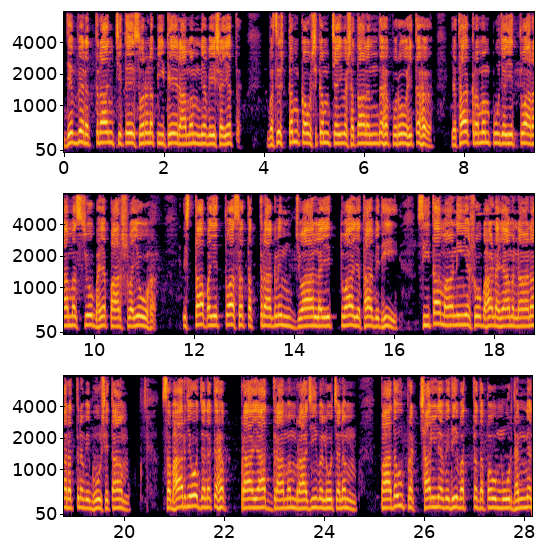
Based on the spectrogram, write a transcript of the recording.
दिव्यरत्नाञ्चिते स्वर्णपीठे रामं न्यवेशयत्। वसिष्ठं कौशिकं चैव शतानन्दः पुरोहितः। यथाक्रमं पूजयित्वा रामस्योभयपार्श्वयोः स्थापयित्वा स तत्राग्निं ज्वालयित्वा यथाविधि। सीतामानीय शोभाढयाम नाना रत्न विभूषिताम सभार्यो जनकः प्रायाद्रामं राजीवलोचनं। पादौ प्रक्षाल्य विधिवत्तदपौ मूर्धन्य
